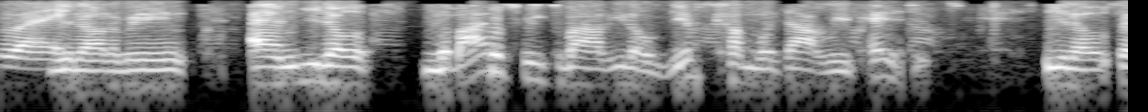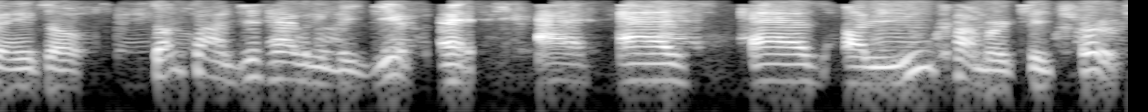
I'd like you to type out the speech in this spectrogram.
Right. You know what I mean? And, you know, the Bible speaks about, you know, gifts come without repentance. You know what I'm saying? So sometimes just having the gift as as as a newcomer to church,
